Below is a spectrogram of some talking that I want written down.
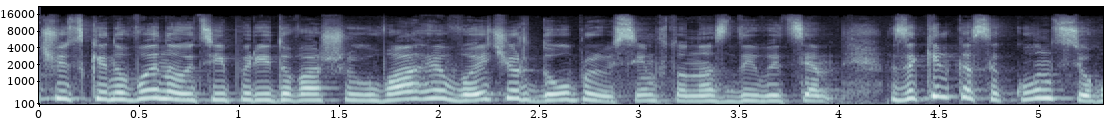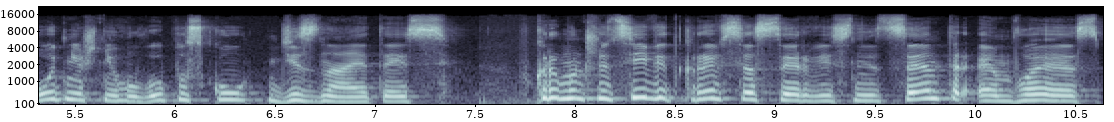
Кременчуцькі новини у цій порі до вашої уваги. Вечір добрий усім, хто нас дивиться. За кілька секунд сьогоднішнього випуску дізнаєтесь. В Кременчуці відкрився сервісний центр МВС.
